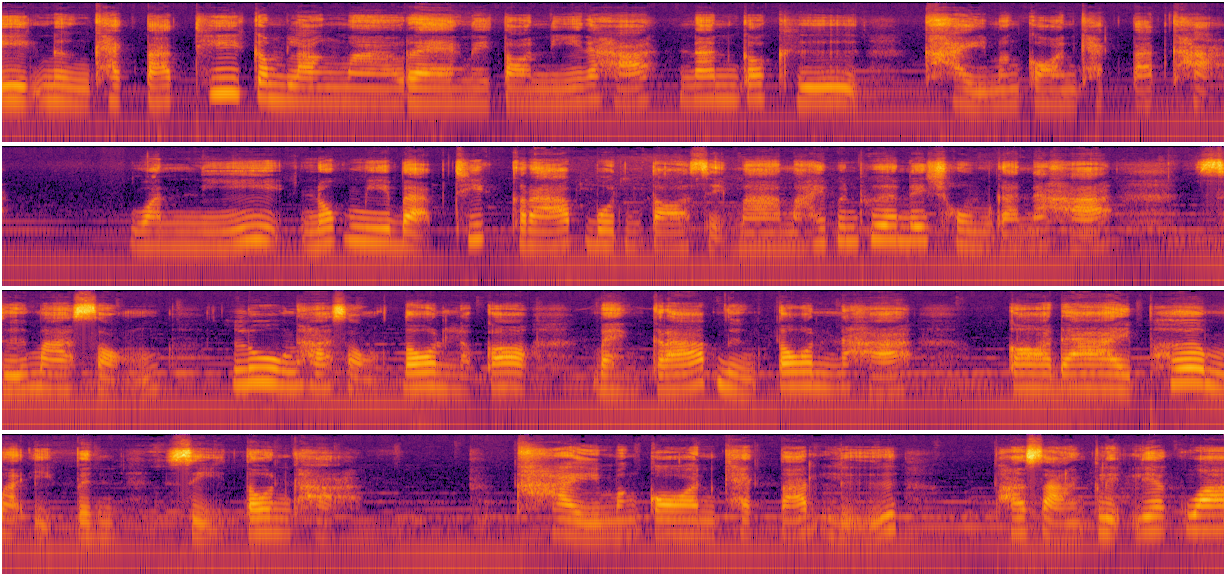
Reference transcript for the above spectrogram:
อีกหนึ่งแคคตัสที่กำลังมาแรงในตอนนี้นะคะ นั่นก็คือไข่มังกรแคคตัสค่ะ วันนี้นกมีแบบที่กราฟบนตอเสมามาให้เพื่อนๆได้ชมกันนะคะ ซื้อมา 2 ลูกนะคะ 2 ต้นแล้วก็แบ่งกราฟ 1 ต้นนะคะ ก็ได้เพิ่มมาอีกเป็น 4 ต้นค่ะ ไข่มังกรแคคตัสหรือภาษาอังกฤษเรียกว่า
